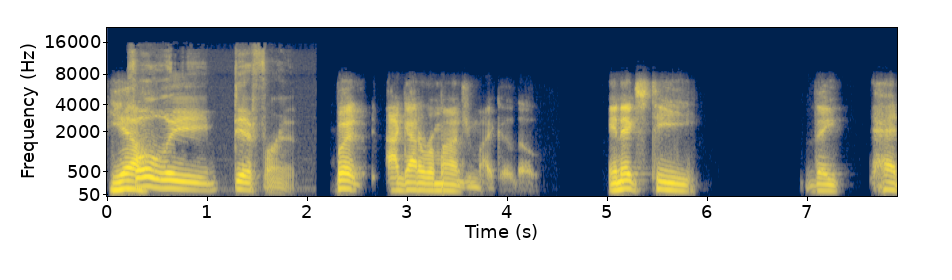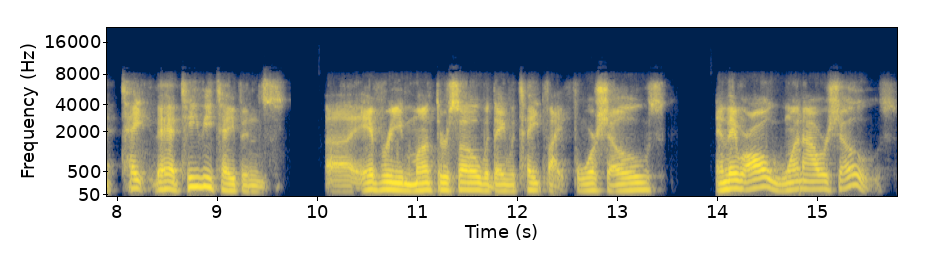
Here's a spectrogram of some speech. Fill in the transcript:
Yeah. fully different. But I gotta remind you, Micah, though, NXT they had tape they had TV tapings uh every month or so, but they would tape like four shows, and they were all one hour shows.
